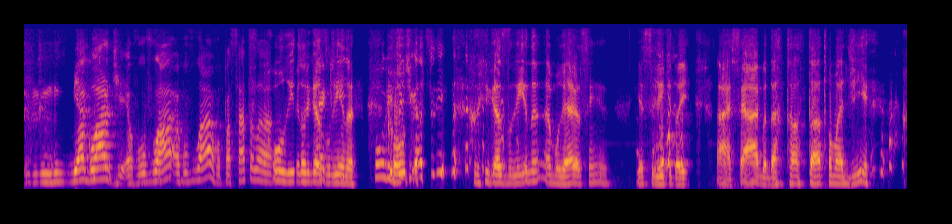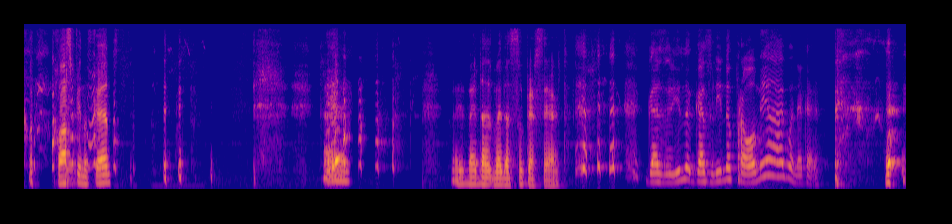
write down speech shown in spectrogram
Me aguarde, eu vou voar, eu vou voar, vou passar pela. Um litro de gasolina. Um litro com, de gasolina. de gasolina, a mulher assim. E esse líquido aí? Ah, essa é água, dá, tá, tá tomadinha. Cospe no canto. É. Vai, dar, vai dar super certo. gasolina, gasolina para homem é água, né, cara?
